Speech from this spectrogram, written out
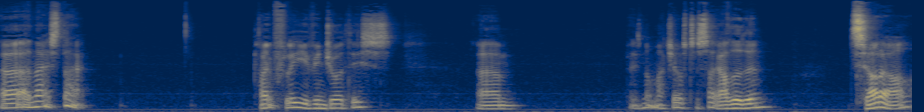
Uh, and that's that. Hopefully you've enjoyed this. Um, there's not much else to say other than ta-da.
